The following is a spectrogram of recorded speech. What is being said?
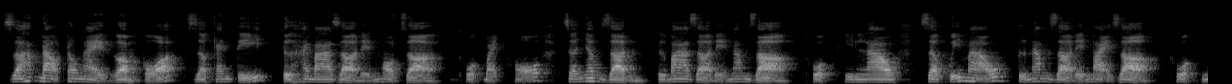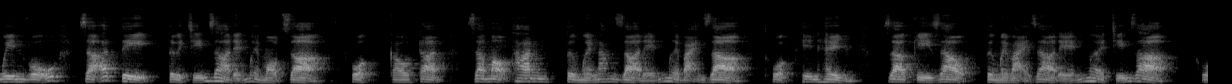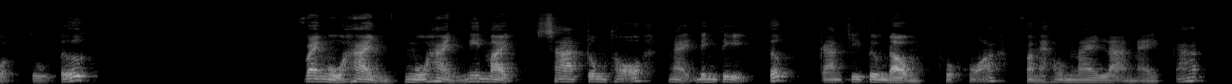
Giờ hắc đạo trong ngày gồm có giờ canh tí từ 23 giờ đến 1 giờ thuộc Bạch Hổ, giờ nhâm dần từ 3 giờ đến 5 giờ thuộc Thiên Lao, giờ Quý Mão từ 5 giờ đến 7 giờ thuộc Nguyên Vũ, giờ Ất Tỵ từ 9 giờ đến 11 giờ thuộc Câu Trận, giờ Mậu Thân từ 15 giờ đến 17 giờ thuộc Thiên Hình, giờ Kỳ Dậu từ 17 giờ đến 19 giờ thuộc Chu Tước. Về ngũ hành, ngũ hành niên mệnh, sa trung thổ, ngày đinh tỵ, tức can chi tương đồng, thuộc hỏa và ngày hôm nay là ngày cát.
